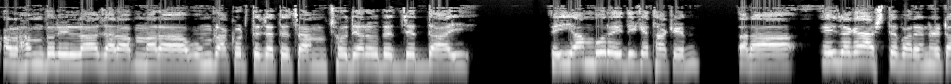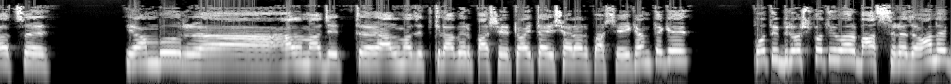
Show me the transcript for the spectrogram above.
আলহামদুলিল্লাহ, যারা আপনারা উমরা করতে যেতে চান, সৌদি আরবের জেদ্দায়, এই ইয়াম্বুর এইদিকে থাকেন, তারা এই জায়গায় আসতে পারেন। এটা হচ্ছে ইয়াম্বুর আলমাজিদ আলমাজিদ ক্লাবের পাশে, টয়টা ইশারার পাশে। এখান থেকে প্রতি বৃহস্পতিবার বাস ছেড়ে যায়, অনেক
